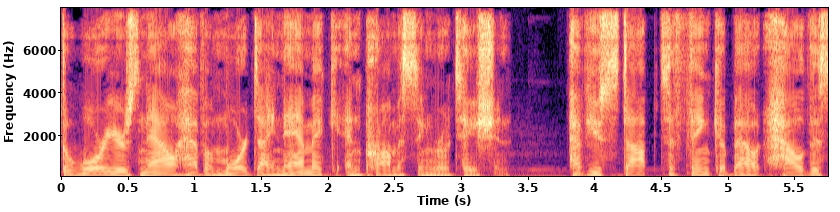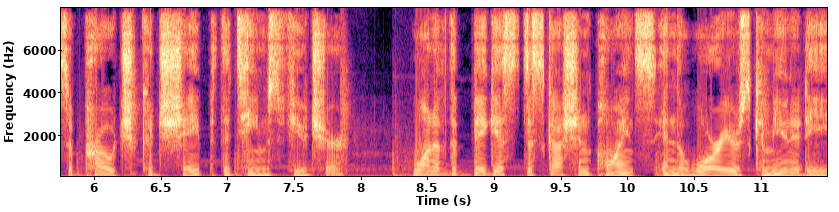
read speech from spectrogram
the Warriors now have a more dynamic and promising rotation. Have you stopped to think about how this approach could shape the team's future? One of the biggest discussion points in the Warriors community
